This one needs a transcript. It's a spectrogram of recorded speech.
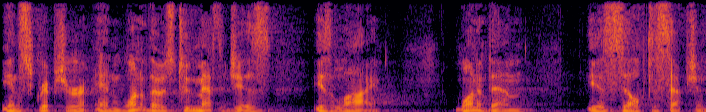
in Scripture, and one of those two messages is a lie. One of them is self deception.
